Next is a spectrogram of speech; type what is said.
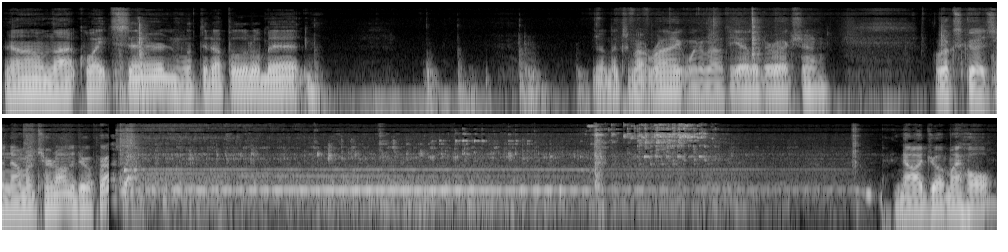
No, I'm not quite centered. Lift it up a little bit. That looks about right. What about the other direction? Looks good. So now I'm going to turn on the drill press. Now I drilled my hole.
